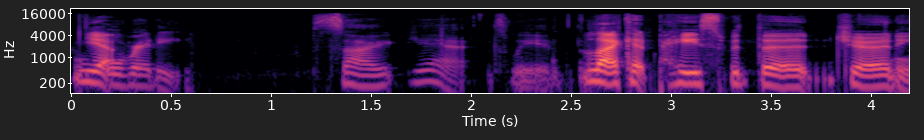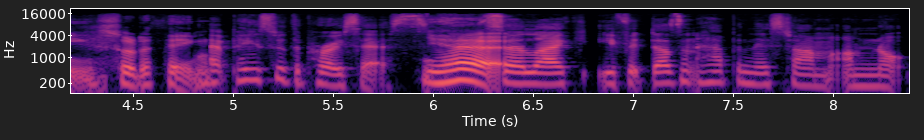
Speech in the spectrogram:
Yeah. already. So yeah, it's weird. Like at peace with the journey, sort of thing. At peace with the process. Yeah. So like if it doesn't happen this time, I'm not.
